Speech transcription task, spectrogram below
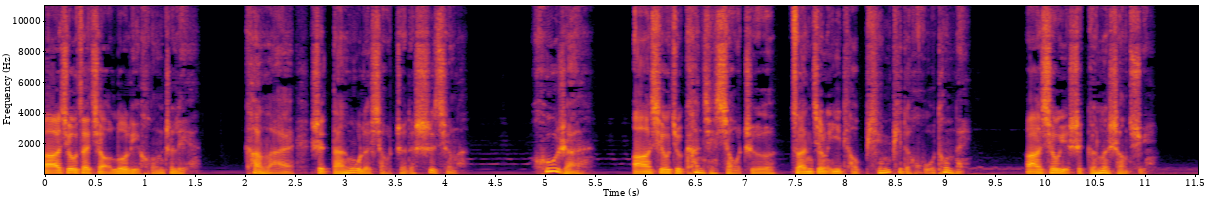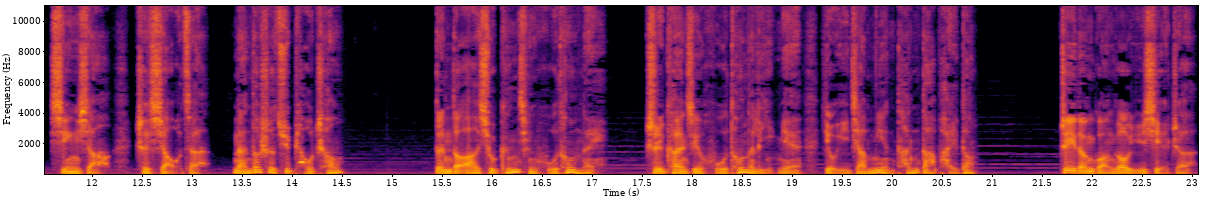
阿修在角落里红着脸。看来是耽误了小哲的事情了。忽然，阿修就看见小哲钻进了一条偏僻的胡同内，阿修也是跟了上去，心想：这小子难道是去嫖娼？等到阿修跟进胡同内，只看见胡同的里面有一家面摊大排档，这段广告语写着：“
